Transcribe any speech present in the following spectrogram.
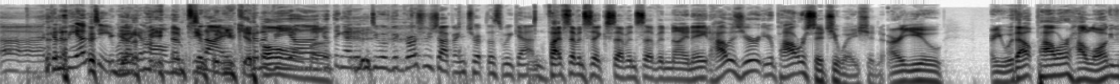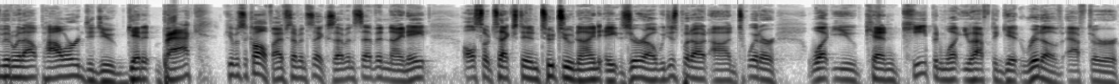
Uh, gonna be empty when I get be home empty tonight. you get gonna be home. uh, good thing I didn't do a big grocery shopping trip this weekend. 576 7798. How is your, your power situation? Are you Are you without power? How long have you been without power? Did you get it back? Give us a call, 576 7798. Also, text in 22980. We just put out on Twitter what you can keep and what you have to get rid of after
